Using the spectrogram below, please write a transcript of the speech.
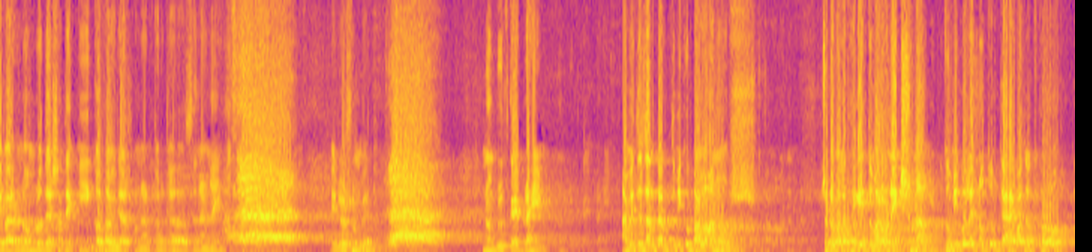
এবার নমরুদের সাথে কি কথা ওইটা শোনার দরকার আছে না নাই? এটাও শুনবেন? নমরুদ কা ইব্রাহিম আমি তো জানতাম তুমি খুব ভালো মানুষ। ছোটবেলা থেকেই তোমার অনেক সুনাম। তুমি বলে নতুন কার আবাদত করো?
